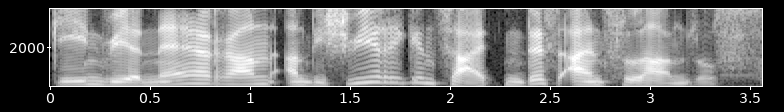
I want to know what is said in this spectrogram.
gehen wir näher ran an die schwierigen Zeiten des Einzelhandels.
